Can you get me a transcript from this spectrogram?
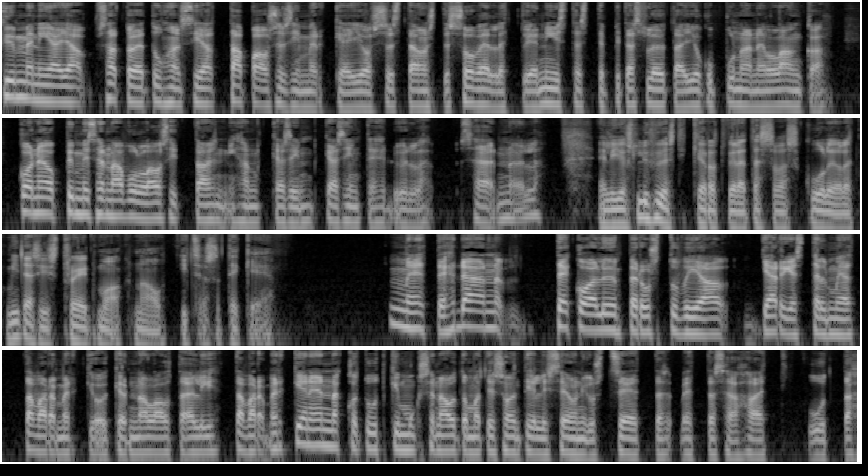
kymmeniä ja satoja tuhansia tapausesimerkkejä, joissa sitä on sitten sovellettu ja niistä sitten pitäisi löytää joku punainen lanka koneoppimisen avulla osittain ihan käsin, käsin tehdyillä säännöillä. Eli jos lyhyesti kerrot vielä tässä vaiheessa kuulijoille, että mitä siis Trademark Now itse asiassa tekee? Me tehdään tekoälyyn perustuvia järjestelmiä tavaramerkkioikeuden alalta, eli tavaramerkkien ennakkotutkimuksen automatisointi, eli se on just se, että, että sä haet uutta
